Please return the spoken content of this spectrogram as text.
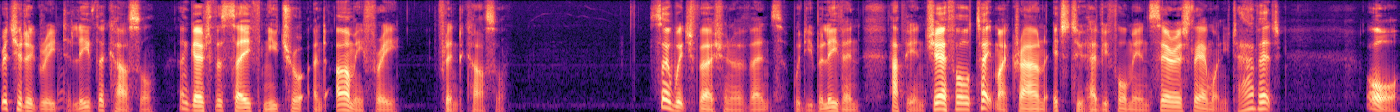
Richard agreed to leave the castle and go to the safe, neutral, and army free Flint Castle. So, which version of events would you believe in? Happy and cheerful, take my crown, it's too heavy for me, and seriously, I want you to have it? Or,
